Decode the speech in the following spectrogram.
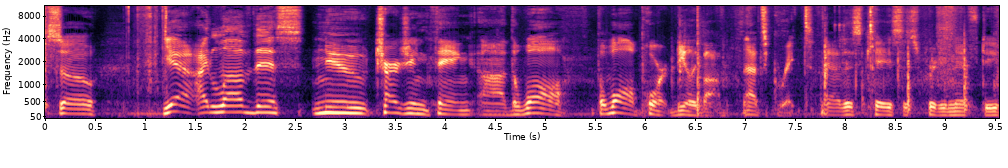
So yeah, I love this new charging thing, uh, the wall the wall port dealy bob. That's great. Yeah, this case is pretty nifty.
